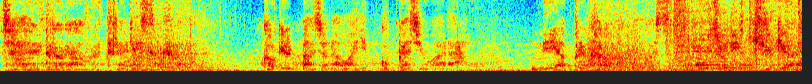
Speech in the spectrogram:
잘 들어라, 울트라 리스크. 거길 빠져나와 입구까지 와라. 네 앞을 가로막는 것은 모조리 죽여라.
